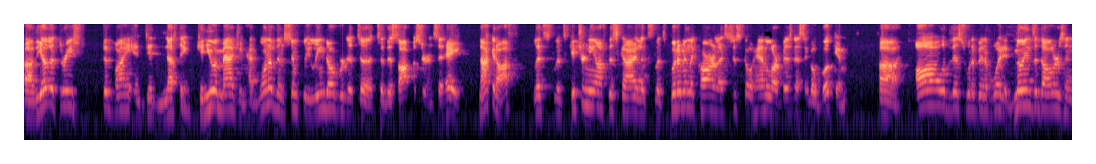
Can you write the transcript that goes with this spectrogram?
Uh, the other three stood by and did nothing. Can you imagine? Had one of them simply leaned over to, to, to this officer and said, "Hey, knock it off. Let's let's get your knee off this guy. Let's let's put him in the car and let's just go handle our business and go book him." Uh, all of this would have been avoided. Millions of dollars in,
